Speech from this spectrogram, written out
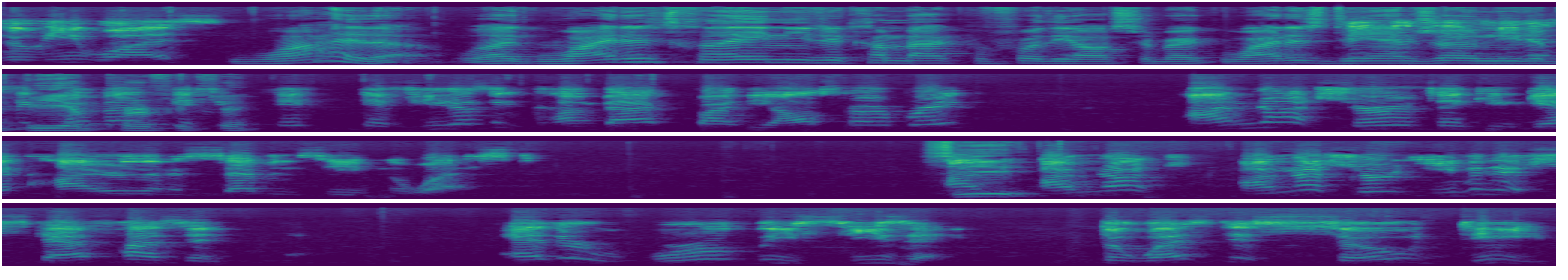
who he was. Why though? Like, why does Klay need to come back before the All Star break? Why does D'Angelo need to be a come back- perfect if, fit? If, if he doesn't come back by the All Star break, I'm not sure if they can get higher than a seven seed in the West. See, I'm, I'm not. I'm not sure. Even if Steph has an otherworldly season, the West is so deep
